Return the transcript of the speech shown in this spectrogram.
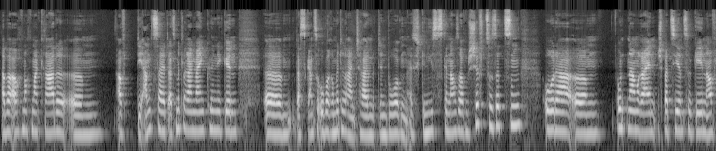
aber auch noch mal gerade ähm, auf die Amtszeit als Mittelrhein-Weinkönigin ähm, das ganze obere Mittelrheintal mit den Burgen. Also ich genieße es genauso auf dem Schiff zu sitzen oder ähm, unten am Rhein spazieren zu gehen auf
